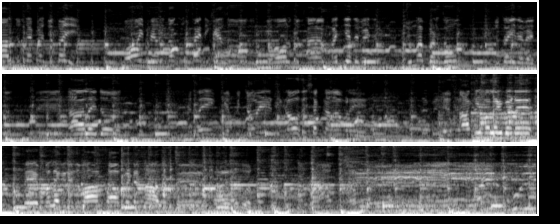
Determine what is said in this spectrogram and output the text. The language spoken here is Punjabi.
ਨਾਲ ਜੁੰਦੇ ਪਏ ਜੁਤਾਈ ਪਹੁੰਚਦੇ ਉਦੋਂ ਉੱਥੇ ਦਿਖੇ ਸੋ ਮਾਹੌਲ ਜੁਥਾਰਾ ਮਸਜਿਦ ਦੇ ਵਿੱਚ, ਜੁਮਾ ਪੜਦੋ ਜੁਤਾਈ ਦੇ ਵਿੱਚ। ਤੇ ਨਾਲ ਹੀ ਇਸੇ ਕਿ ਪਿਛੋਏ ਦਿਖਾਓ ਸੀ ਸ਼ੱਕਾਂ ਆਪਣੇ। ਇਹ ਸਾਕੀ ਮਲਕ ਬੈਠੇ ਤੇ ਮਲਕ ਰਿਜ਼ਵਾਨ ਸਾਹਿਬ ਬੈਠੇ ਨਾਲ। ਤੇ ਸਾਰੇ ਹੋਰ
